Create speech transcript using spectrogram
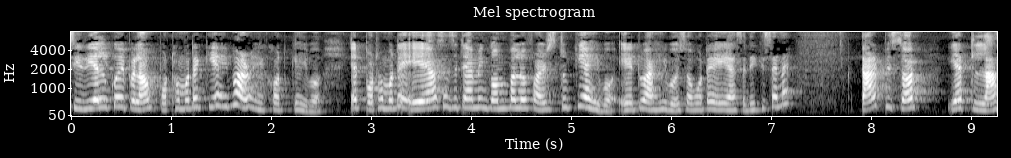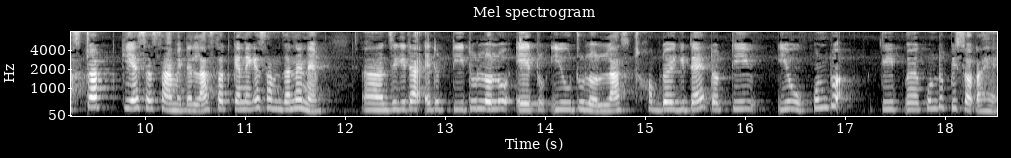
চিৰিয়েল কৰি পেলাওঁ প্ৰথমতে কি আহিব আৰু শেষত কি আহিব? ইয়াত প্ৰথমতে এ আছে যেতিয়া আমি গম পালো ফাৰ্ষ্টটো কি আহিব? এইটো আহিবই চবতে এ আছে দেখিছেনে তাৰপিছত ইয়াত লাষ্টত কি আছে চাম এতিয়া? লাষ্টত কেনেকে চাম জানে নে যিকেইটা এইটো টিটো ললো এইটো ইউটো ললো। লাষ্ট শব্দ এইকেইটাই তো টি ইউ কোনটো টি কোনটো পিছত আহে?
